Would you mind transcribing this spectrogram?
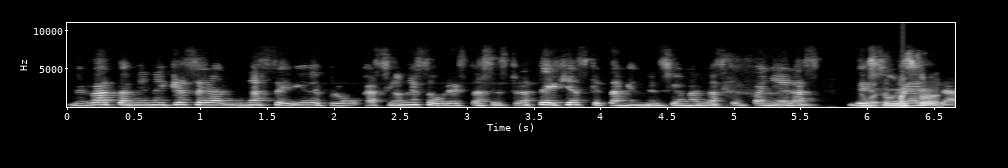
¿verdad? También hay que hacer alguna serie de provocaciones sobre estas estrategias que también mencionan las compañeras de solidaridad.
